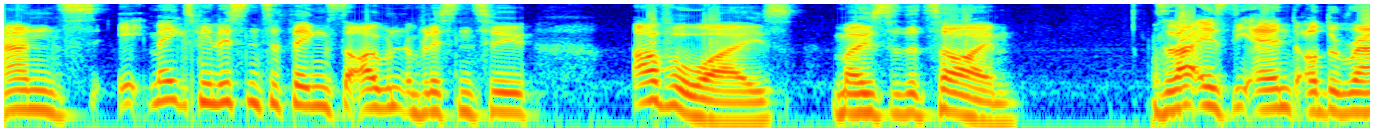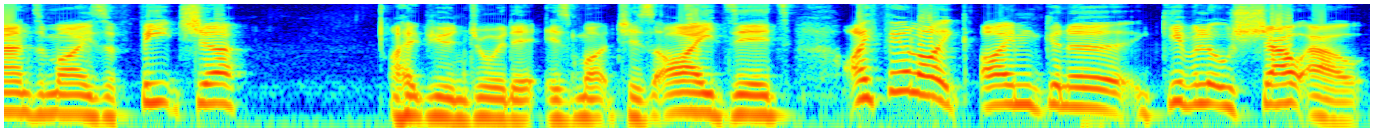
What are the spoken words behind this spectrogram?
and it makes me listen to things that I wouldn't have listened to otherwise most of the time. So that is the end of the Randomizer feature. I hope you enjoyed it as much as I did. I feel like I'm gonna give a little shout out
